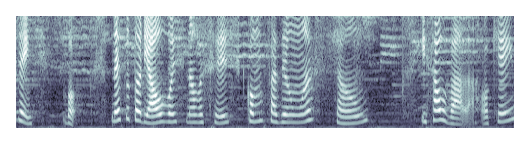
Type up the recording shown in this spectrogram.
gente. Bom, nesse tutorial vou ensinar vocês como fazer uma ação e salvá-la, ok?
